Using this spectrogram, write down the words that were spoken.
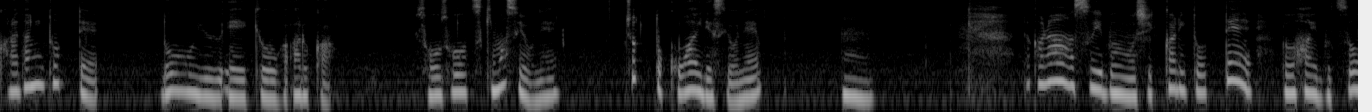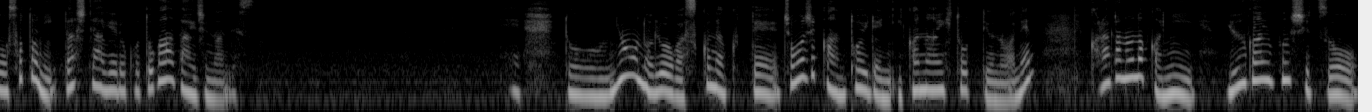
体にとってどういう影響があるか想像つきますよね。ちょっと怖いですよね。うん。だから水分をしっかりとって老廃物を外に出してあげることが大事なんです。えっと、尿の量が少なくて長時間トイレに行かない人っていうのはね体の中に有害物質を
